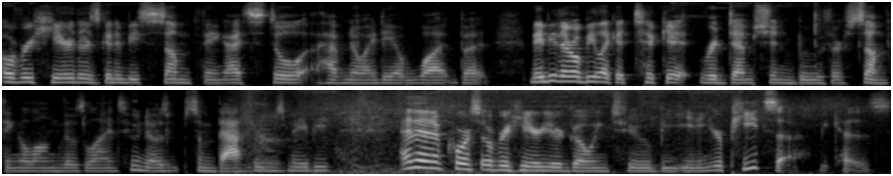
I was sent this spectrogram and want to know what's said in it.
over here there's going to be something. I still have no idea what but maybe there will be like a ticket redemption booth or something along those lines. Who knows? Some bathrooms maybe. And then of course over here you're going to be eating your pizza because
